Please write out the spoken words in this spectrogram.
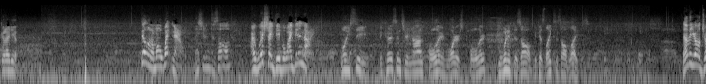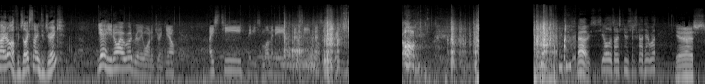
Good idea. Dylan, I'm all wet now. They shouldn't dissolve. I wish I did, but why didn't I? Well, you see, because since you're non-polar and water's polar, you wouldn't dissolve because likes dissolve likes. Now that you're all dried off, would you like something to drink? Yeah, you know, I would really want to drink, you know? Iced tea, maybe some lemonade, Pepsi, Pepsi. Oh! Max, see all those ice cubes you just got hit with? Yes.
